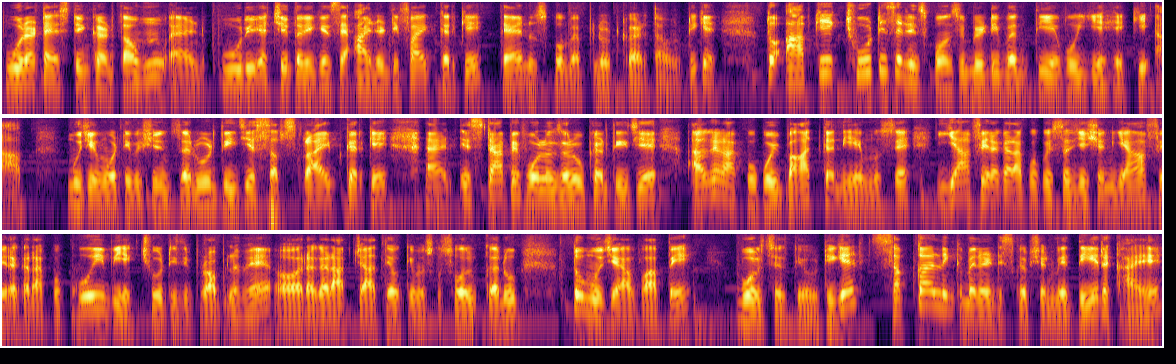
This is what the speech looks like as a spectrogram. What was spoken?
पूरा टेस्टिंग करता हूँ एंड पूरी अच्छी तरीके से आइडेंटिफाई करके देन उसको मैं अपलोड करता हूँ, ठीक है? तो आपकी एक छोटी सी रिस्पॉन्सिबिलिटी बनती है वो ये है कि आप मुझे मोटिवेशन ज़रूर दीजिए सब्सक्राइब करके एंड इंस्टा पे फॉलो ज़रूर कर दीजिए। अगर आपको कोई बात करनी है मुझसे या फिर अगर आपको कोई सजेशन या फिर अगर आपको कोई भी एक छोटी सी प्रॉब्लम है और अगर आप चाहते हो कि मैं उसको सोल्व करूँ तो मुझे आप वहाँ पे बोल सकते हो ठीक है? सबका लिंक मैंने डिस्क्रिप्शन में दे रखा है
